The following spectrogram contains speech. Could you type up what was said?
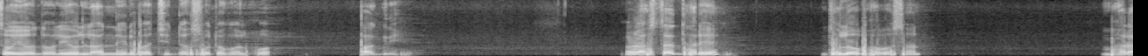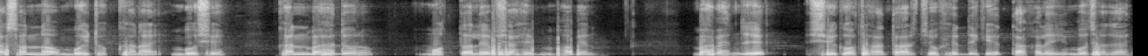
সৈয়দ অলিউল্লাহ নির্বাচিত ছোট গল্প, পাগড়ি। রাস্তার ধারে ধুলো ভাবসান, ভারাসন্ন বৈঠকখানায় বসে খান বাহাদুর মোত্তালেব সাহেব ভাবেন। ভাবেন যে সে কথা তার চোখের দিকে তাকালেই বোঝা যায়।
